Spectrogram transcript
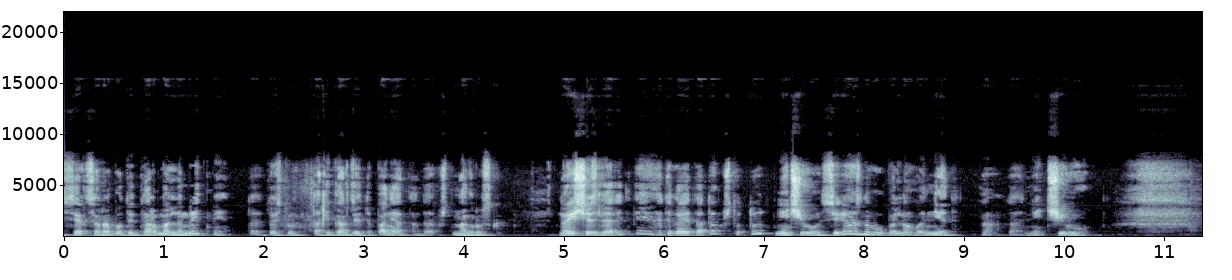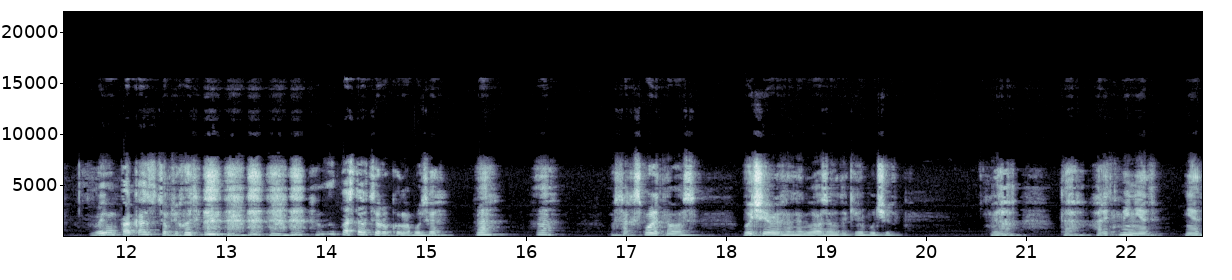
сердце работает в нормальном ритме, то есть тут тахикардия это понятно, да, что нагрузка, но исчезли аритмии, это говорит о том, что тут ничего серьезного у больного нет. Да, да, ничего. Вы ему показываете, он приходит, поставьте руку на пульс. А? А? А? Вот так смотрит на вас, вычервленные глаза вот такие выпучив. Да, да, аритмии нет. Нет,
